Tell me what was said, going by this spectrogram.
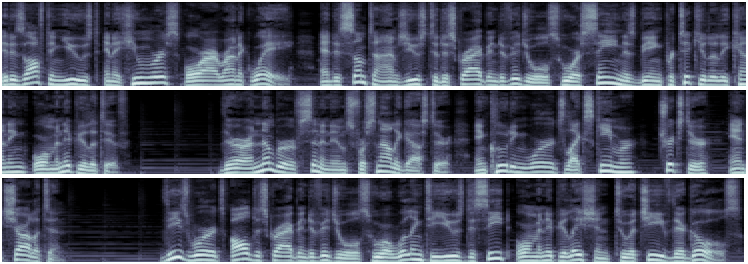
It is often used in a humorous or ironic way, and is sometimes used to describe individuals who are seen as being particularly cunning or manipulative. There are a number of synonyms for snollygoster, including words like schemer, trickster, and charlatan. These words all describe individuals who are willing to use deceit or manipulation to achieve their goals.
